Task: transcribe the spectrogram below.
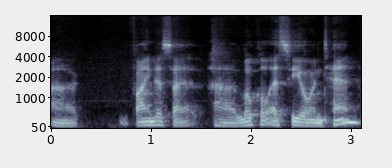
Uh, find us at uh, local SEO in 10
